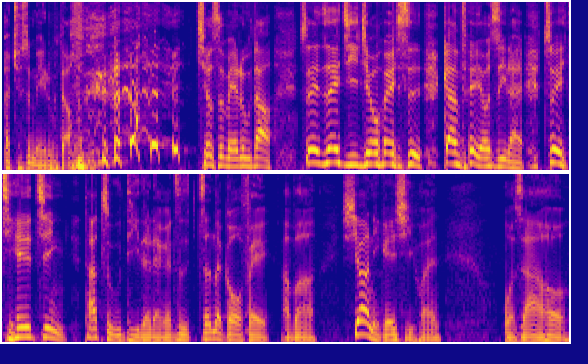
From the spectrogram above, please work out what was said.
啊，就是没录到，就是没录到，所以这一集就会是干废有史以来最接近他主题的两个字，真的够废，好不好？希望你可以喜欢。我是阿后，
